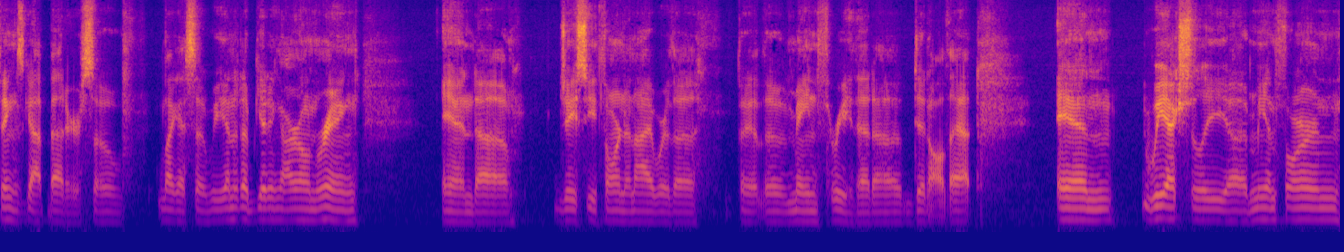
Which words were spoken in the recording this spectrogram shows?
things got better so like i said we ended up getting our own ring and uh, jc thorne and i were the the, the main three that uh, did all that. And we actually, uh, me and Thorne,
